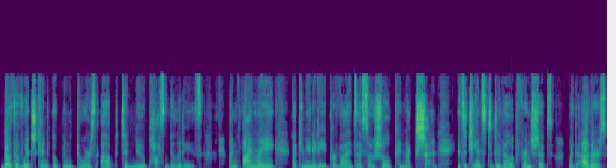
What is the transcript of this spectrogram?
both of which can open doors up to new possibilities. And finally, a community provides a social connection. It's a chance to develop friendships with others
